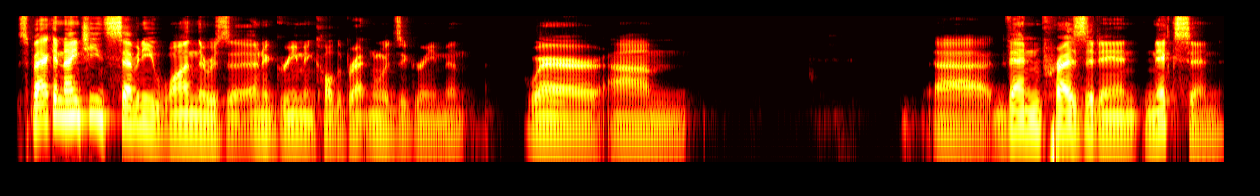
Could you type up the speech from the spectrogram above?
so back in 1971 there was a, an agreement called the Bretton Woods Agreement, where um, uh, then President Nixon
